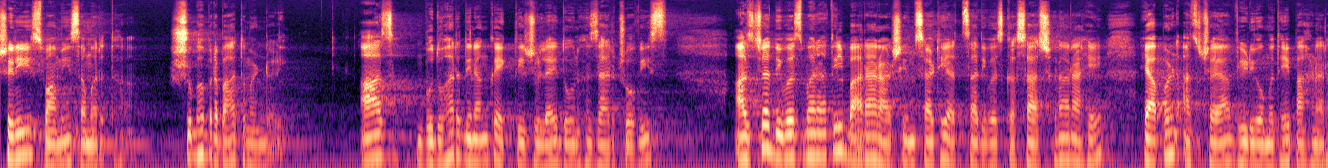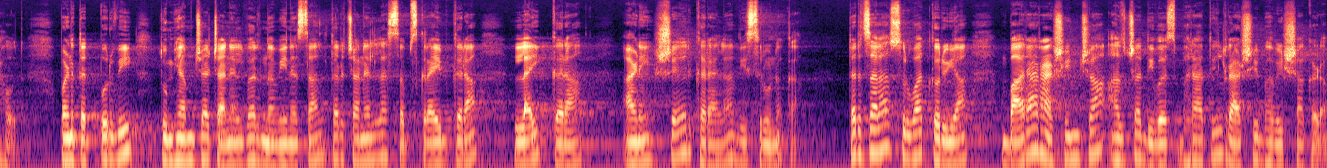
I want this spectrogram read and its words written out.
श्री स्वामी समर्थ. शुभ प्रभात मंडळी. आज बुधवार दिनांक एकतीस जुलै दोन हजार चोवीस. आजच्या दिवसभरातील बारा राशींसाठी आजचा दिवस कसा असणार आहे हे आपण आजच्या या व्हिडिओमध्ये पाहणार आहोत. पण तत्पूर्वी तुम्ही आमच्या चॅनेलवर नवीन असाल तर चॅनेलला सबस्क्राईब करा लाईक करा आणि शेअर करायला विसरू नका. तर चला सुरुवात करूया बारा राशींच्या आजच्या दिवसभरातील राशी भविष्याकडं.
